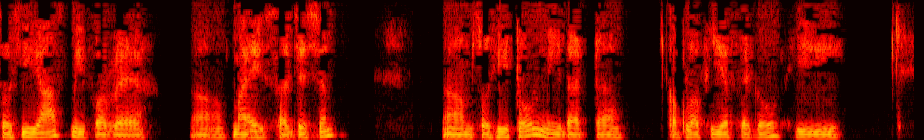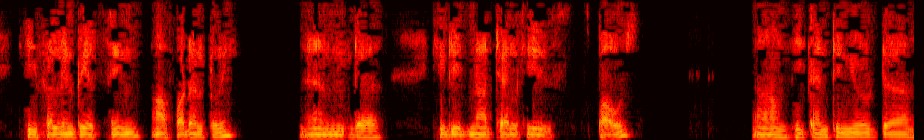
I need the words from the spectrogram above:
so he asked me for uh, uh, my suggestion. Um, so he told me that a uh, couple of years ago he he fell into a sin of adultery and uh, he did not tell his spouse. Um, he continued uh,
